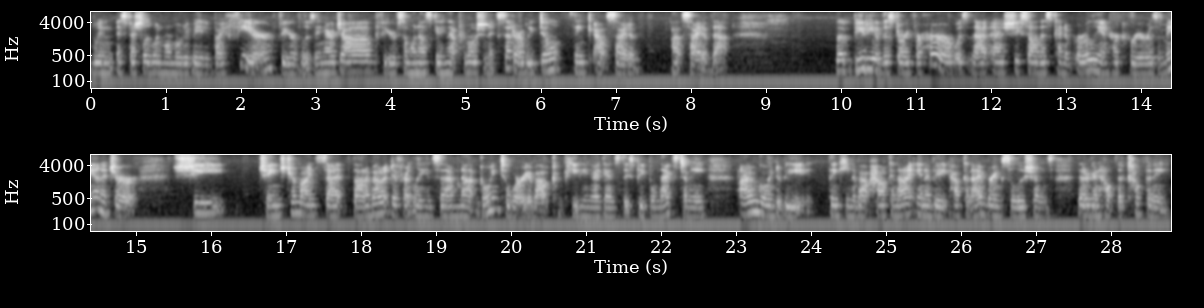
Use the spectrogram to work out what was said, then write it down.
when especially when we're motivated by fear fear of losing our job fear of someone else getting that promotion etc we don't think outside of outside of that the beauty of the story for her was that as she saw this kind of early in her career as a manager, she changed her mindset, thought about it differently, and said, I'm not going to worry about competing against these people next to me. I'm going to be thinking about how can I innovate, how can I bring solutions that are going to help the company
